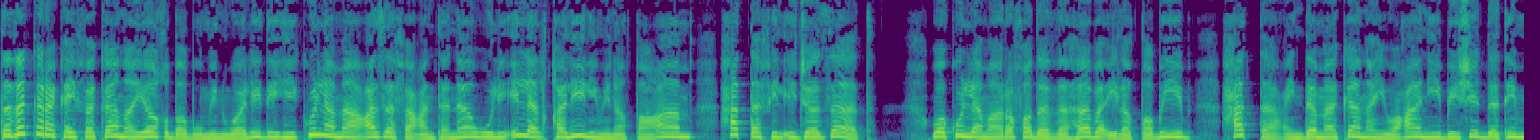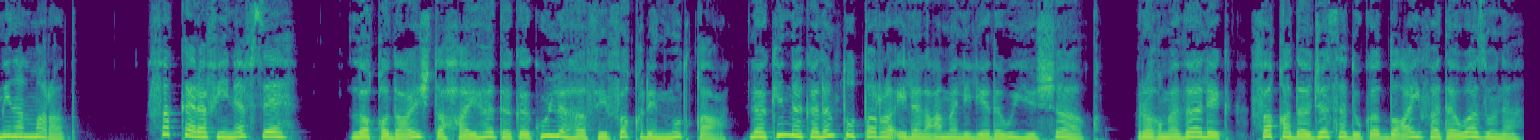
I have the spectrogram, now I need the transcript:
تذكر كيف كان يغضب من والده كلما عزف عن تناول إلا القليل من الطعام حتى في الإجازات وكلما رفض الذهاب إلى الطبيب حتى عندما كان يعاني بشدة من المرض. فكر في نفسه لقد عشت حياتك كلها في فقر مدقع لكنك لم تضطر إلى العمل اليدوي الشاق. رغم ذلك فقد جسدك الضعيف توازنه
